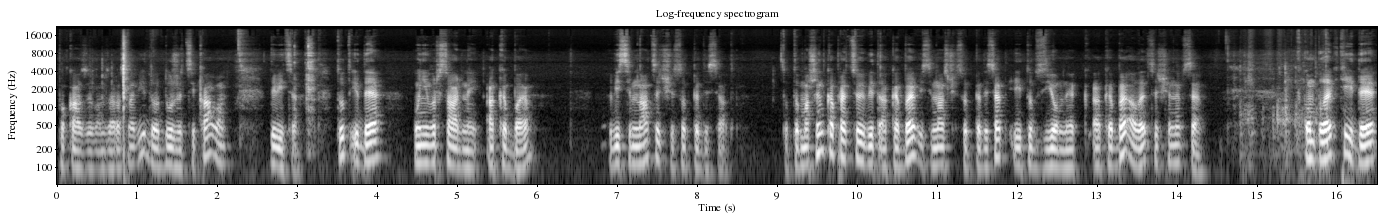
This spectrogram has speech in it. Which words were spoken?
Показую вам зараз на відео. Дуже цікаво. Дивіться, тут іде універсальний АКБ 18650. Тобто машинка працює від АКБ 18650 і тут зйомний АКБ, але це ще не все. В комплекті йде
